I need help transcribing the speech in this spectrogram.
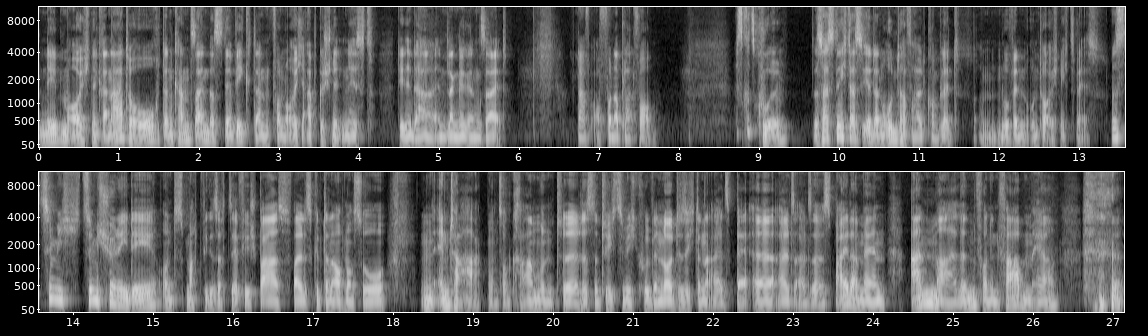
neben euch eine Granate hoch, dann kann es sein, dass der Weg dann von euch abgeschnitten ist, den ihr da entlang gegangen seid. Auch von der Plattform. Das ist ganz cool. Das heißt nicht, dass ihr dann runterfallt komplett, nur wenn unter euch nichts mehr ist. Das ist ziemlich, ziemlich schöne Idee und es macht, wie gesagt, sehr viel Spaß, weil es gibt dann auch noch so einen Enterhaken und so ein Kram und äh, das ist natürlich ziemlich cool, wenn Leute sich dann als, äh, als, als äh, Spider-Man anmalen von den Farben her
